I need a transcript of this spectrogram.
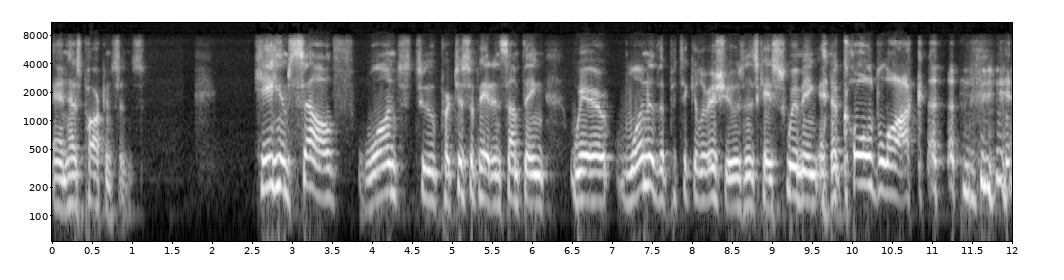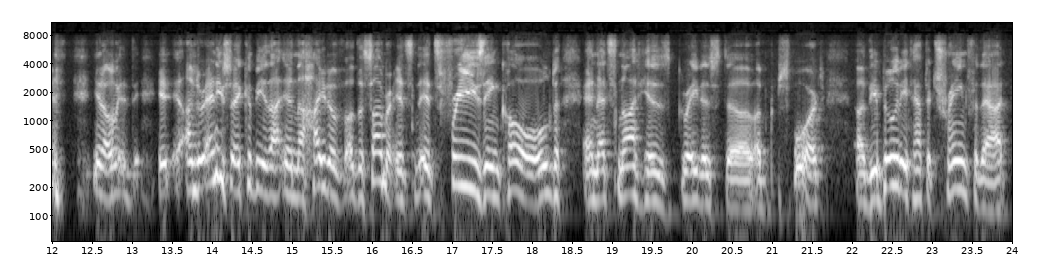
and has Parkinson's he himself wants to participate in something where one of the particular issues, in this case swimming in a cold loch, you know, it, it, under any so it could be in the height of, of the summer. It's it's freezing cold, and that's not his greatest uh, sport. Uh, the ability to have to train for that.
